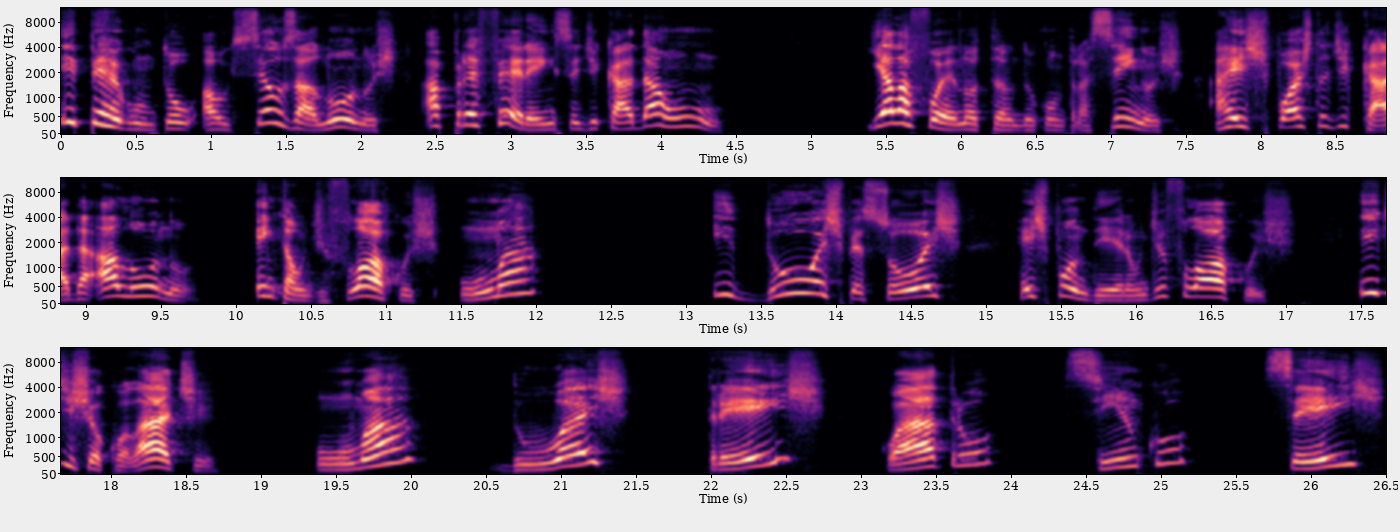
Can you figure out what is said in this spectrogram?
e perguntou aos seus alunos a preferência de cada um. E ela foi anotando com tracinhos a resposta de cada aluno. Então, de flocos, uma e duas pessoas responderam de flocos. E de chocolate, uma, duas, três, quatro, cinco, seis,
